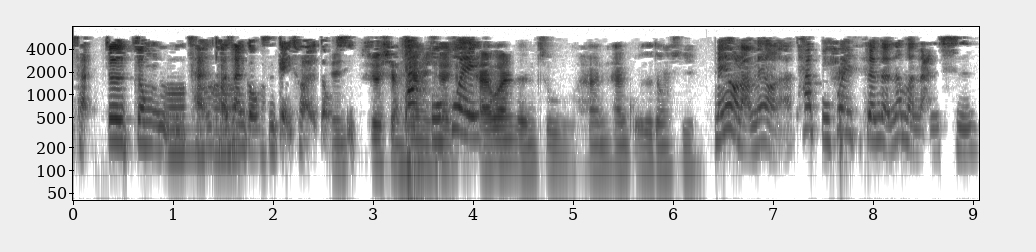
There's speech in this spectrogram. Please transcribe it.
扇，就是中午午餐哦团扇公司给出来的东诶西。就想象一下不会台湾人煮韩韩国的东西，没有啦，没有啦，它不会真的那么难吃，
